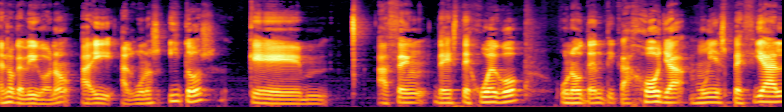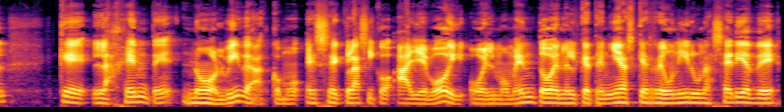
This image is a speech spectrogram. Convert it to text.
Es lo que digo, ¿no? Hay algunos hitos que mm, hacen de este juego una auténtica joya muy especial que la gente no olvida, como ese clásico Aye Boy o el momento en el que tenías que reunir una serie de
